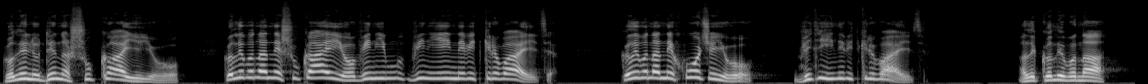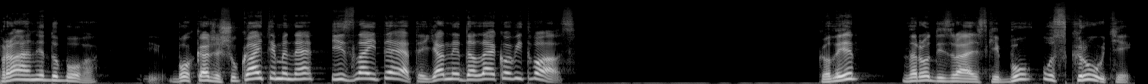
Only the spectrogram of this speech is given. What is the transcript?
Коли людина шукає Його, коли вона не шукає Його, Він, їм, він їй не відкривається. Коли вона не хоче Його, Він їй не відкривається. Але коли вона прагне до Бога, Бог каже: шукайте мене і знайдете, я недалеко від вас. Коли народ ізраїльський був у скруті,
